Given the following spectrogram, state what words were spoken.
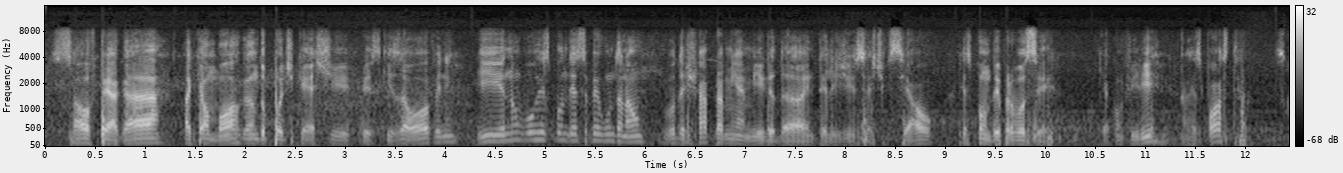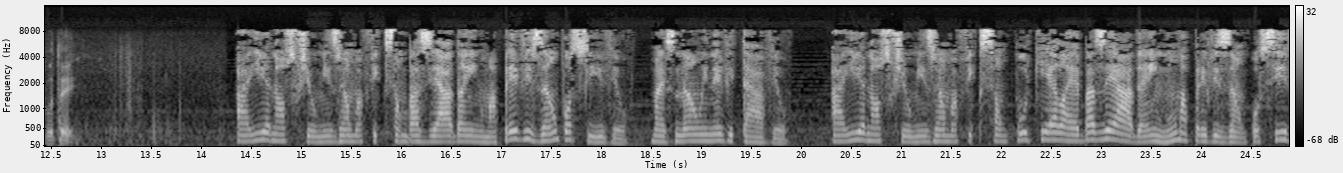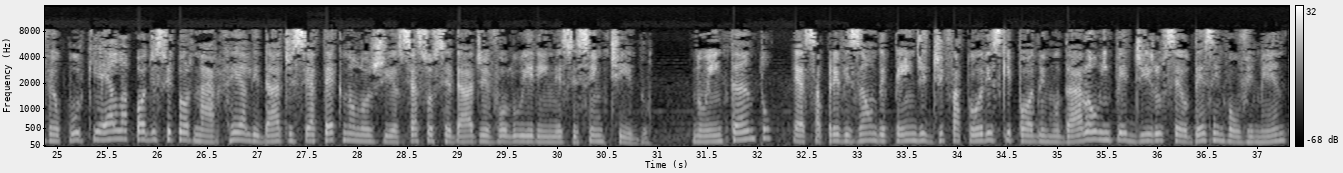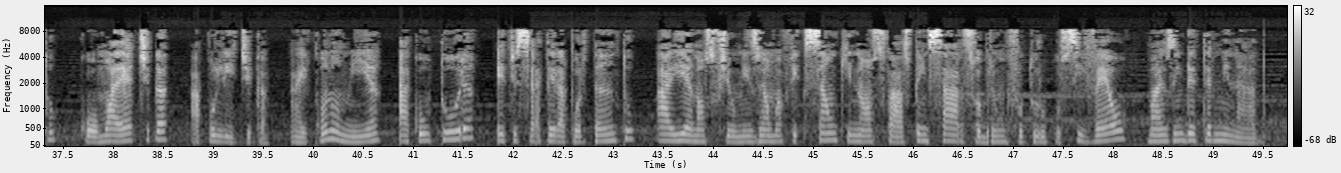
Salve PH, aqui é o Morgan do podcast Pesquisa OVNI e não vou responder essa pergunta não, vou deixar para minha amiga da inteligência artificial responder para você. Quer conferir a resposta? Escuta aí. Aí é Nosso Filmes é uma ficção baseada em uma previsão possível, mas não inevitável. Aí é Nosso Filmes é uma ficção porque ela é baseada em uma previsão possível porque ela pode se tornar realidade se a tecnologia se a sociedade evoluírem nesse sentido. No entanto, essa previsão depende de fatores que podem mudar ou impedir o seu desenvolvimento, como a ética, a política, a economia, a cultura, etc. Portanto, aí é Nosso Filmes é uma ficção que nos faz pensar sobre um futuro possível, mas indeterminado.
